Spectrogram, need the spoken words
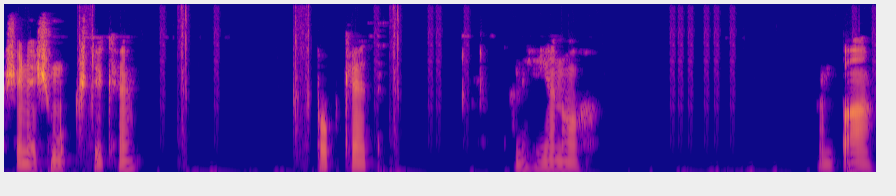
Schöne Schmuckstücke. Bobcat. Dann hier noch ein paar.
